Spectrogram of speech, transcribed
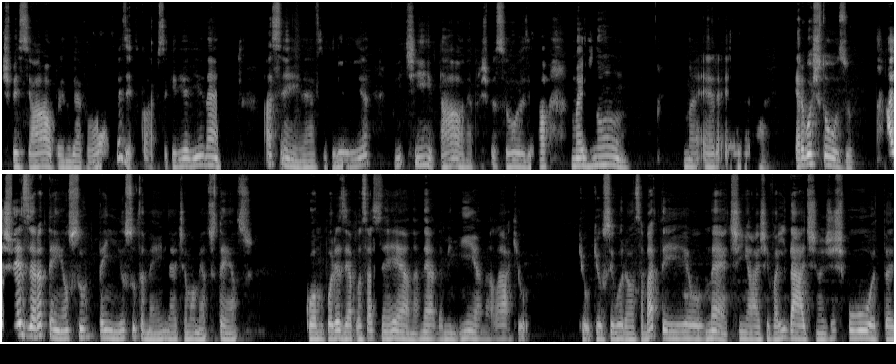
especial para ir no Gaivota. Quer dizer, claro, você queria ir, né? Assim, né? Você queria ir bonitinho e tal, né? Para as pessoas e tal, mas não. Era, era, era gostoso. Às vezes era tenso, tem isso também, né? Tinha momentos tensos, como por exemplo essa cena, né? Da menina lá que o que o, que o segurança bateu, né? Tinha as rivalidades, tinha as disputas,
